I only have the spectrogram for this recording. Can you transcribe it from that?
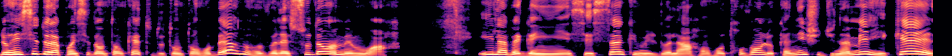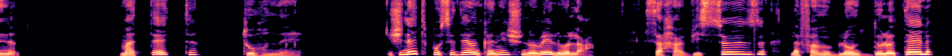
Le récit de la précédente enquête de tonton Robert me revenait soudain en mémoire. Il avait gagné ses cinq mille dollars en retrouvant le caniche d'une américaine. Ma tête tournait. Ginette possédait un caniche nommé Lola. Sa ravisseuse, la femme blonde de l'hôtel,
